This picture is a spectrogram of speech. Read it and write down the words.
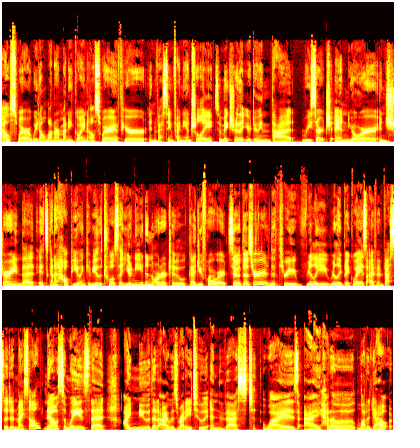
elsewhere. We don't want our money going elsewhere if you're investing financially. So make sure that you're doing that research and you're ensuring that it's going to help you and give you the tools that you need in order to guide you forward. So those are the three really, really big ways I've invested in myself. Now, some ways that I knew that I was ready to invest was I had a lot of doubt.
